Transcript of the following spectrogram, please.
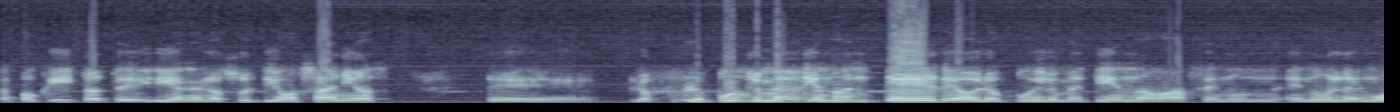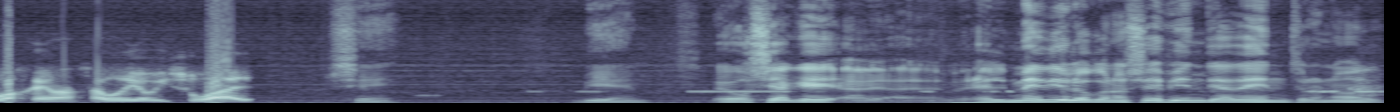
a poquito, te diría que en los últimos años eh, lo, lo pude ir metiendo en tele o lo pude ir metiendo más en un, en un lenguaje más audiovisual. Sí. Bien. Eh, O sea que eh, el medio lo conoces bien de adentro, ¿no?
